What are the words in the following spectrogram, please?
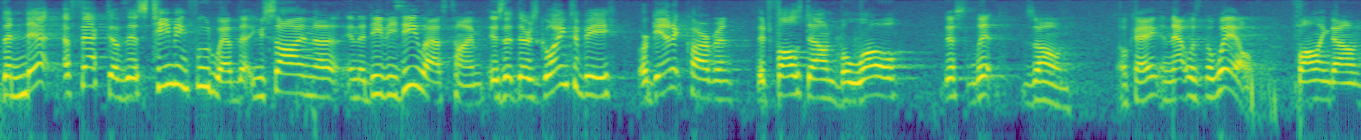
the net effect of this teeming food web that you saw in the, in the DVD last time is that there's going to be organic carbon that falls down below this lit zone. Okay? And that was the whale falling down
